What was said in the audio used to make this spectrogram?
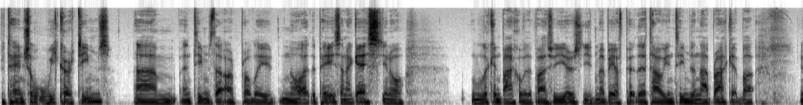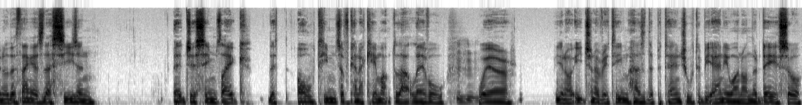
potential weaker teams um, and teams that are probably not at the pace. And I guess you know looking back over the past few years, you'd maybe have put the Italian teams in that bracket. But you know the thing is this season, it just seems like the all teams have kind of came up to that level Mhm. where you know each and every team has the potential to beat anyone on their day. So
